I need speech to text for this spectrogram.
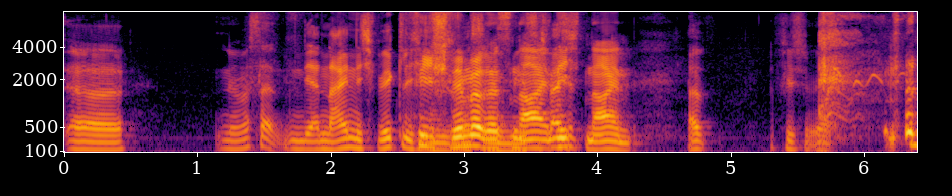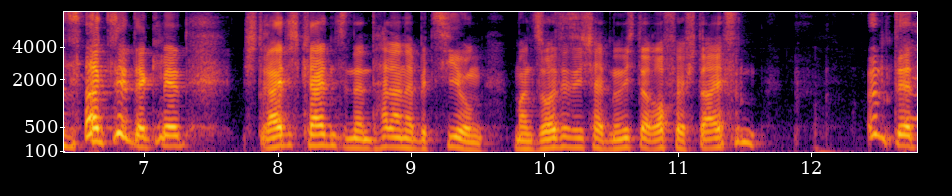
Äh, ne, was ja, nein, nicht wirklich. viel Schlimmeres, nein, nicht nein. äh, viel ja. Dann sagt ja der Glenn, Streitigkeiten sind ein Teil einer Beziehung. Man sollte sich halt nur nicht darauf versteifen. Und der,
